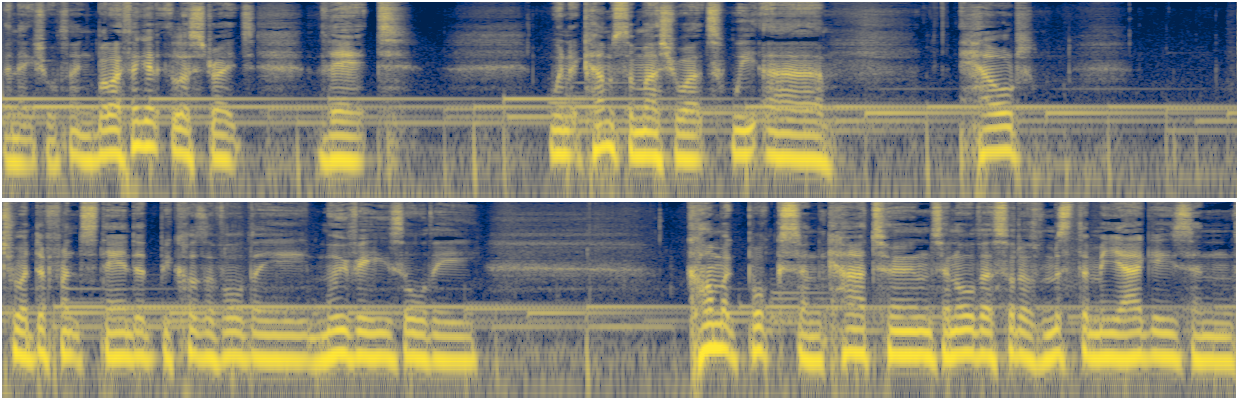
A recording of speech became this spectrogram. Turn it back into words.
an actual thing. But I think it illustrates that when it comes to martial arts, we are held to a different standard because of all the movies, all the comic books and cartoons, and all the sort of Mr. Miyagi's and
